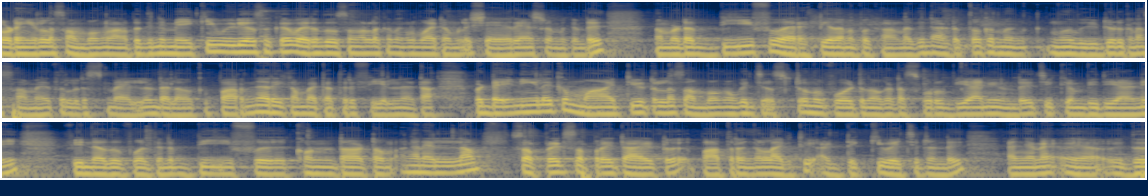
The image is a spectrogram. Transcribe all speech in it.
തുടങ്ങിയിട്ടുള്ള സംഭവങ്ങളാണ്. അപ്പോൾ ഇതിന്റെ മേക്കിംഗ് വീഡിയോസൊക്കെ വരും ദിവസങ്ങളിലൊക്കെ നിങ്ങളുമായിട്ട് നമ്മൾ ഷെയർ ചെയ്യാൻ ശ്രമിക്കുന്നുണ്ട്. നമ്മുടെ ബീഫ് വരട്ടിയതാണ് ഇപ്പോൾ കാണുന്നത്. ഇതിന്റെ അടുത്തൊക്കെ നിന്ന് വീഡിയോ എടുക്കുന്ന സമയത്തുള്ളൊരു സ്മെല്ലുണ്ടല്ലോ നമുക്ക് പറഞ്ഞറിയിക്കാൻ പറ്റാത്തൊരു ഫീലിന് കേട്ടോ. അപ്പോൾ ഡൈനിങ്ങിലേക്ക് മാറ്റിയിട്ടുള്ള സംഭവം നമുക്ക് ജസ്റ്റ് ഒന്ന് പോയിട്ട് നോക്കട്ടെ. സുർബിയാനി ഉണ്ട് ചിക്കൻ ബിരിയാണി പിന്നെ അതുപോലെ തന്നെ ബീഫ് കൊണ്ടാട്ടം അങ്ങനെ എല്ലാം സെപ്പറേറ്റ് സെപ്പറേറ്റ് ആയിട്ട് പാത്രങ്ങളിലായിട്ട് അടുക്കി വെച്ചിട്ടുണ്ട്. അങ്ങനെ ഇത്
